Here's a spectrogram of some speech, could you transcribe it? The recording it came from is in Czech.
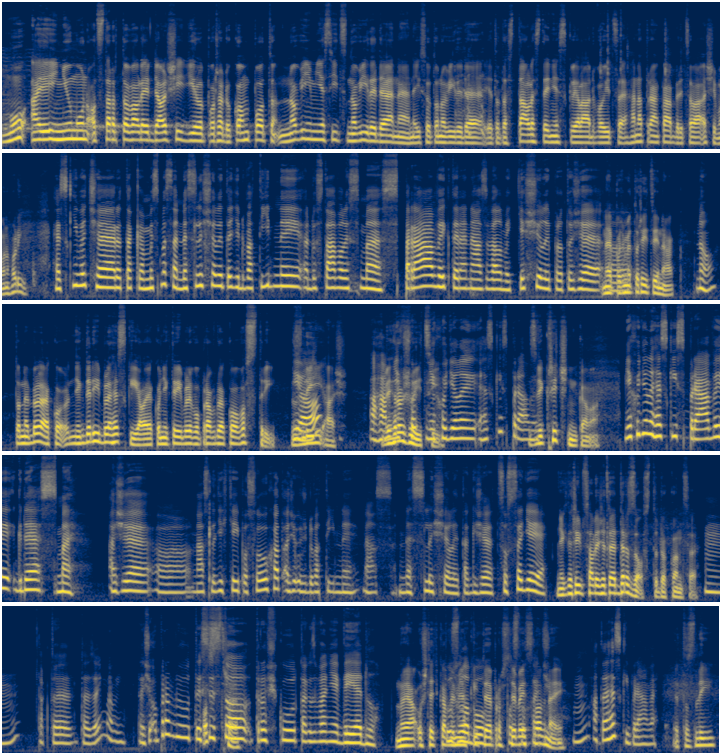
Mu a její New Moon odstartovali další díl pořadu Kompot. Nový měsíc, noví lidé, ne, nejsou to noví lidé, je to ta stále stejně skvělá dvojice Hana Tránková, Bricová a Šimon Holý. Hezký večer, tak my jsme se neslyšeli teď dva týdny, dostávali jsme zprávy, které nás velmi těšily, protože... Ne, eh, pojďme to říct jinak. No, To nebylo jako, některý byli hezký, ale jako některý byli opravdu jako ostrý, Jo? zlý až, aha, Vyhrožující. mně chodily hezký zprávy. s vykřičníkama. Mně chodily hezký zprávy, kde jsme a že uh, nás lidi chtějí poslouchat a že už dva týdny nás neslyšeli, takže co se děje? Někteří psali, že to je drzost dokonce. Hmm, tak to je, to je zajímavý. Takže opravdu ty jsi to trošku takzvaně vyjedl. No já už teďka Tu vím, jaký to je prostě být slavnej. Hmm, a to je hezký právě. Je to zlý.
